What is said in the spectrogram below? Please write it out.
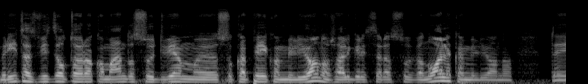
Rytas vis dėlto yra komanda su dviem, su kapeiko milijonų, Žalgeris yra su 11 milijonų. Tai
